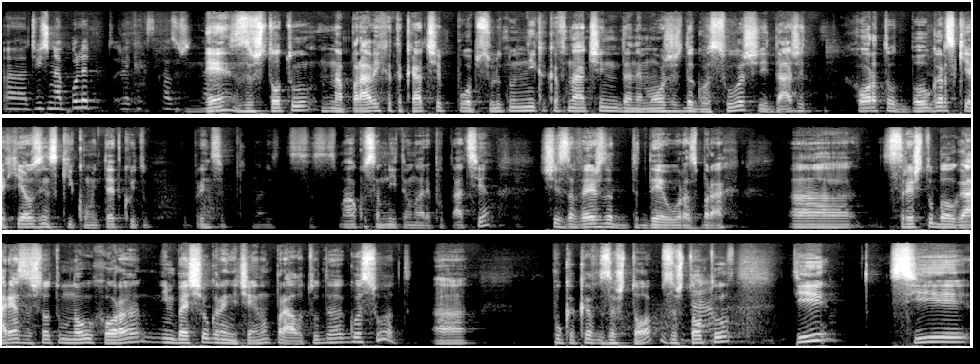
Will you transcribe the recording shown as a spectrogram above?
а, движна булет, или как се казваш? Не, защото направиха така, че по абсолютно никакъв начин да не можеш да гласуваш и даже хората от българския Хелзински комитет, които по принцип нали, са с малко съмнителна репутация, ще завеждат дело, разбрах, а, срещу България, защото много хора им беше ограничено правото да гласуват. А, по какъв? Защо? Защото ти си,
